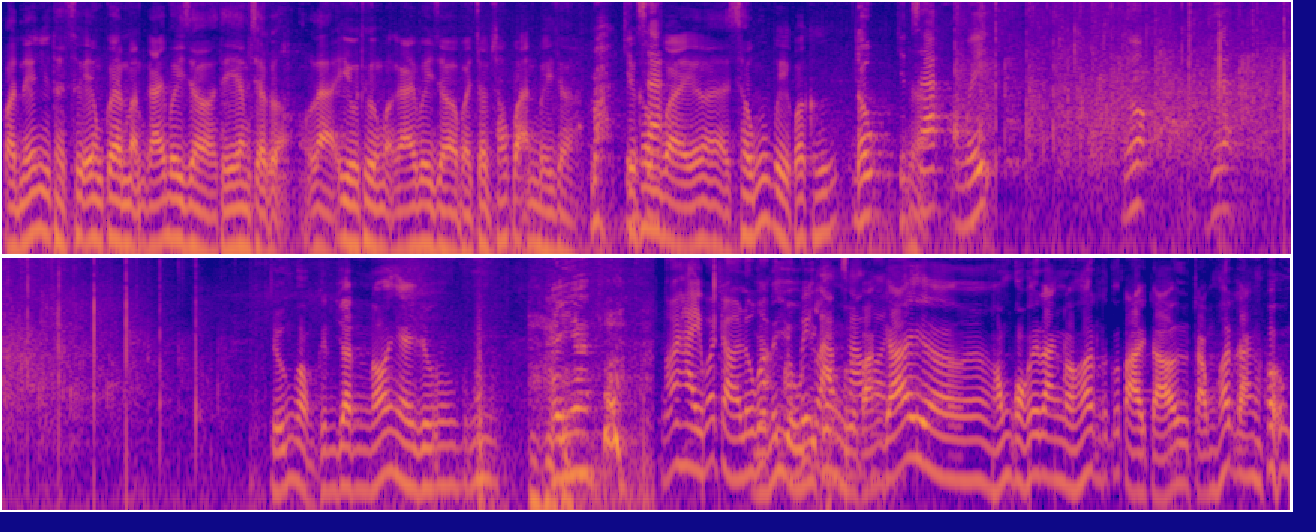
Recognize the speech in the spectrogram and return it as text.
và nếu như thật sự em quen bạn gái bây giờ thì em sẽ là yêu thương bạn gái bây giờ và chăm sóc bạn bây giờ Rồi, chứ chính không xác. phải là sống vì quá khứ đúng chính Dạ. xác đồng ý được Duyên. trưởng phòng kinh doanh nói cho cũng hay nha. Nói hay quá trời luôn á ví dụ như biết có người bạn thôi. gái ờ, không còn cái răng nào hết có tài trợ trồng hết răng không?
